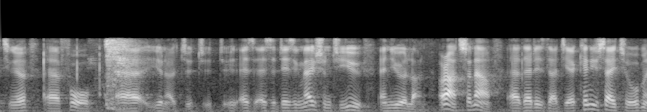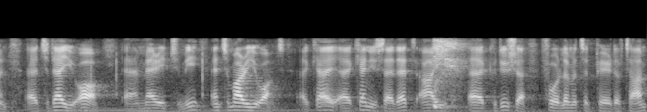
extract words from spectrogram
designating her uh, for, uh, you know, to, to, as, as a designation to you and you alone. All right, so now uh, that is the idea. Can you say to a woman, uh, today you are married to me and tomorrow you aren't? Okay, can you say that, i.e., Kedusha, for a limited period of time?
